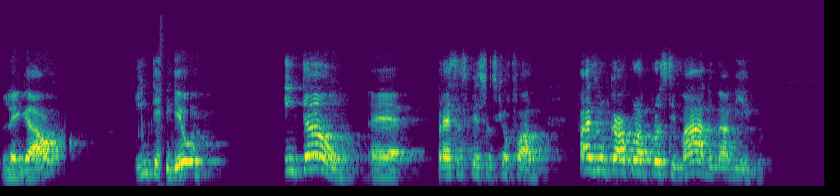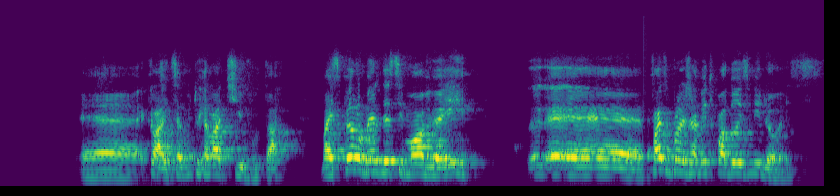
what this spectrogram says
Legal? Entendeu? Então, é, para essas pessoas que eu falo, faz um cálculo aproximado, meu amigo. É, claro, isso é muito relativo, tá? Mas pelo menos desse imóvel aí, é, é, é faz um planejamento para 2 milhões.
